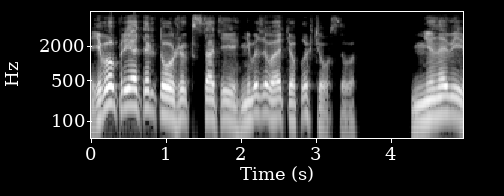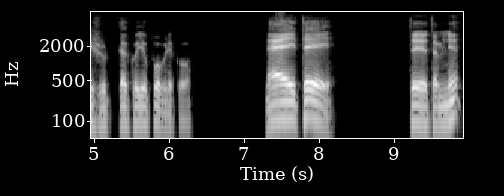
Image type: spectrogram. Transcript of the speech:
Его приятель тоже, кстати, не вызывает теплых чувств. Ненавижу такую публику. Эй, ты! Ты это мне?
